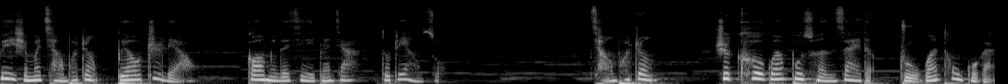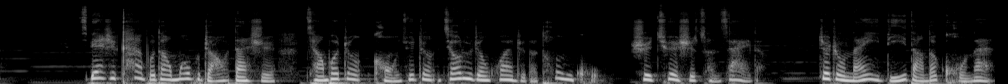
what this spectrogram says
为什么强迫症不要治疗？高明的心理专家都这样做。强迫症是客观不存在的主观痛苦感。即便是看不到、摸不着，但是强迫症、恐惧症、焦虑症患者的痛苦是确实存在的。这种难以抵挡的苦难，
